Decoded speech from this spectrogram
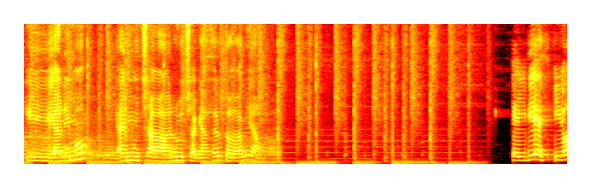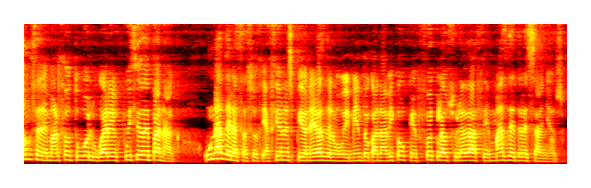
y ánimo, hay mucha lucha que hacer todavía. El 10 y 11 de marzo tuvo lugar el juicio de Panac, una de las asociaciones pioneras del movimiento canábico que fue clausurada hace más de tres años.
